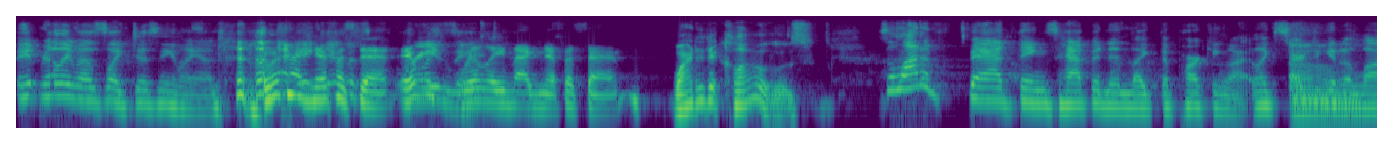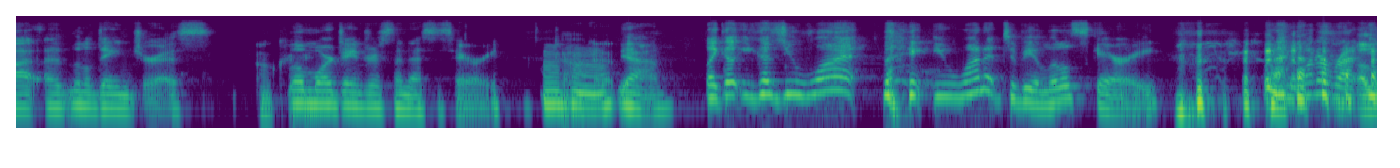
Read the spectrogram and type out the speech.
It really was like Disneyland. it was magnificent. it was, crazy. really magnificent. Why did it close? So a lot of bad things happened in like the parking lot. Like started to get a Oh. lot a little dangerous. Okay. A little more dangerous than necessary. Mhm. Yeah. Like uh, because you want like you want it to be a little scary. You want to run A you want to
